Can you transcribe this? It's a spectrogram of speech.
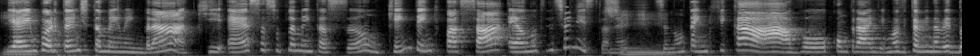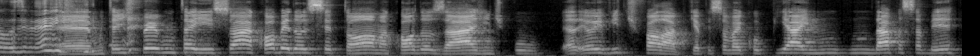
E... é importante também lembrar que essa suplementação, quem tem que passar é o nutricionista, né? Sim. Você não tem que ficar, ah, vou comprar ali uma vitamina B12 pra mim. É, muita gente pergunta isso, ah, qual B12 você toma, qual dosagem, tipo, eu evito de falar, porque a pessoa vai copiar e não, não dá para saber.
